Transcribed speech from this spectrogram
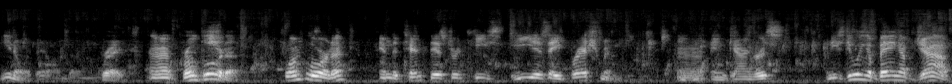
You know what they talking about. Right. Uh, From Florida. from Florida, in the 10th district. He's he is a freshman uh, in Congress, and he's doing a bang up job.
